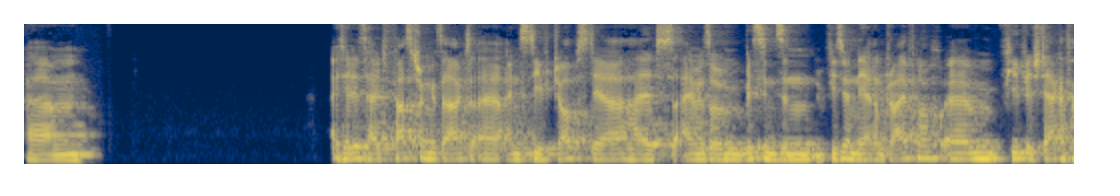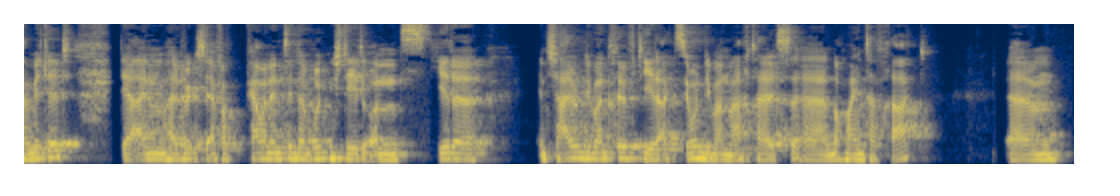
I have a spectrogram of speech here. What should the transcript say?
Ähm, ich hätte jetzt halt fast schon gesagt, äh, ein Steve Jobs, der halt einem so ein bisschen diesen visionären Drive noch ähm, viel, viel stärker vermittelt, der einem halt wirklich einfach permanent hinterm Rücken steht und jede Entscheidung, die man trifft, jede Aktion, die man macht, halt äh, nochmal hinterfragt. Ähm,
